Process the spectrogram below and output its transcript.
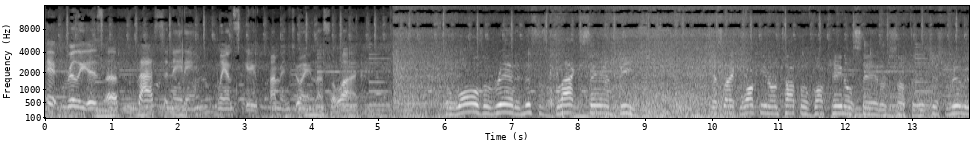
It really is a fascinating landscape. I'm enjoying this a lot. The walls are red and this is black sand beach. It's like walking on top of volcano sand or something. It's just really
